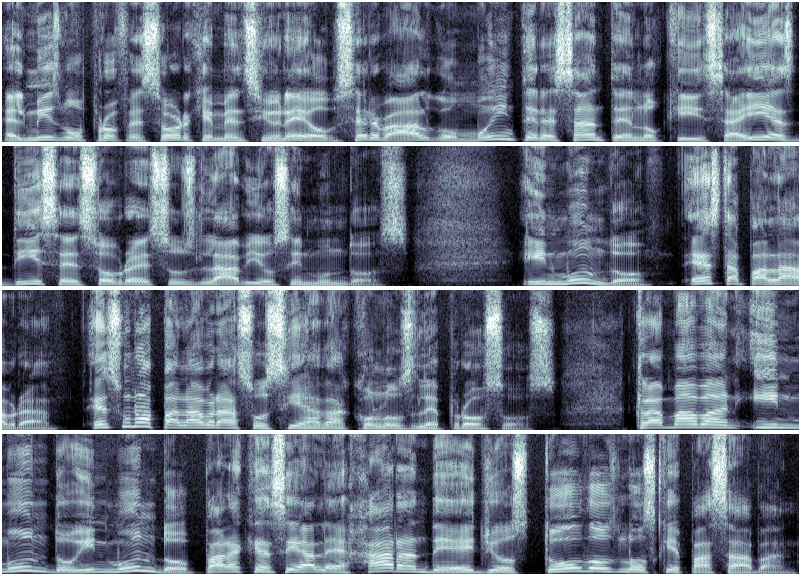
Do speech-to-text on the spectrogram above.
El mismo profesor que mencioné observa algo muy interesante en lo que Isaías dice sobre sus labios inmundos. Inmundo, esta palabra, es una palabra asociada con los leprosos. Clamaban inmundo, inmundo, para que se alejaran de ellos todos los que pasaban.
